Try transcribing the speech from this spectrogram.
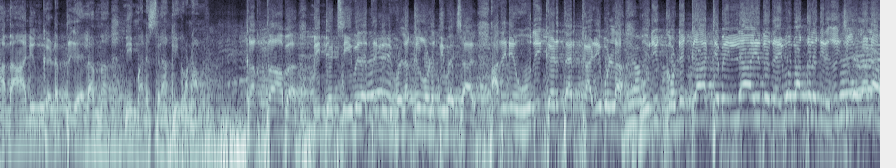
അതാരും കിടത്തുകയില്ലെന്ന് നീ മനസ്സിലാക്കിക്കോണം കർത്താവ് നിന്റെ ജീവിതത്തിൽ ഒരു വിളക്ക് കൊളുത്തി വെച്ചാൽ അതിനെ ഊതിക്കെടുത്താൻ കഴിവുള്ള ഒരു കൊടുക്കാറ്റമില്ല എന്ന് ദൈവമക്കൾ ഗ്രഹിച്ചുകൊള്ളണം.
